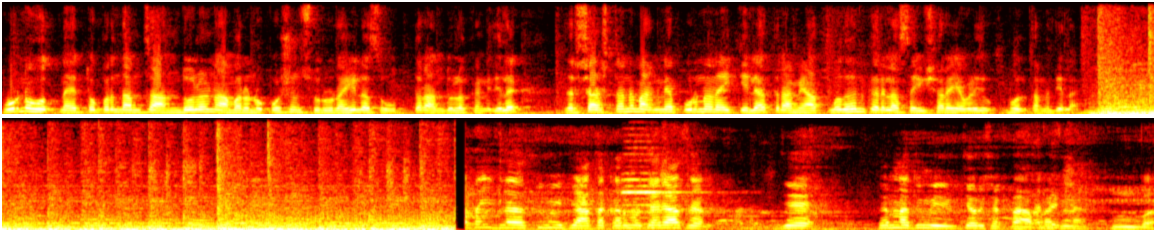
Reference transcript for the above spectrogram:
पूर्ण होत नाही तोपर्यंत आमचं आंदोलन आमरण उपोषण सुरू राहील असं उत्तर आंदोलकांनी दिलंय. जर शासनानं मागण्या पूर्ण नाही केल्या तर आम्ही आत्मदहन करेल असा इशारा यावेळी बोलताना दिला आता इथलं तुम्ही जे आता कर्मचारी असेल जे त्यांना तुम्ही विचारू शकता हा प्रश्न. बर.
